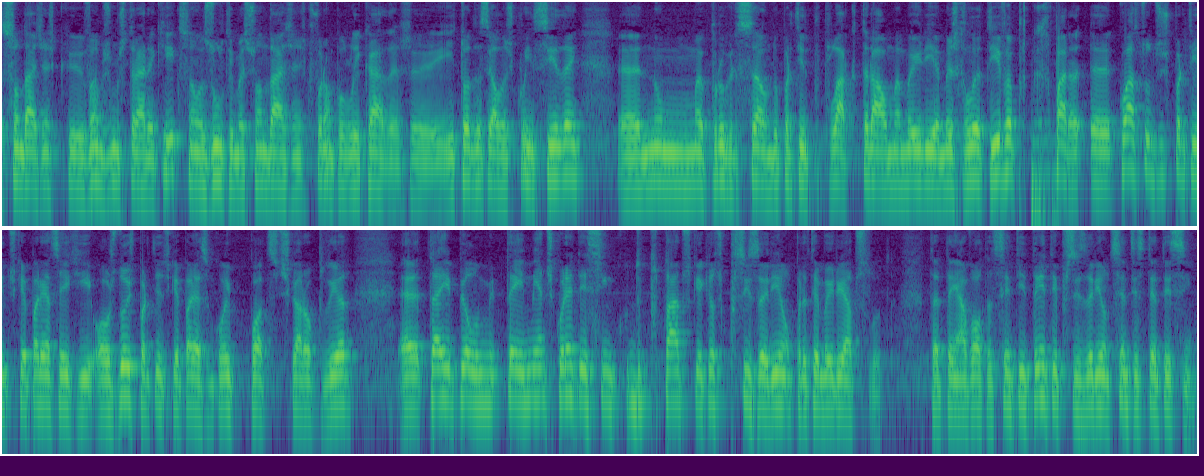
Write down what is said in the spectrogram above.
sondagens que vamos mostrar aqui, que são as últimas sondagens que foram publicadas eh, e todas elas coincidem eh, numa progressão do Partido Popular que terá uma maioria, mas relativa, porque repara, eh, quase todos os partidos que aparecem aqui, ou os dois partidos que aparecem com a hipótese de chegar ao poder, eh, têm, pelo, têm menos 45 deputados que aqueles que precisariam para ter maioria absoluta. Portanto, têm à volta de 130 e precisariam de 175.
